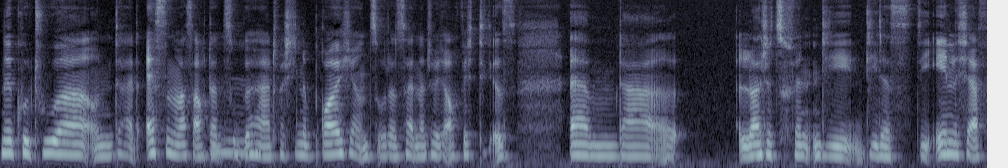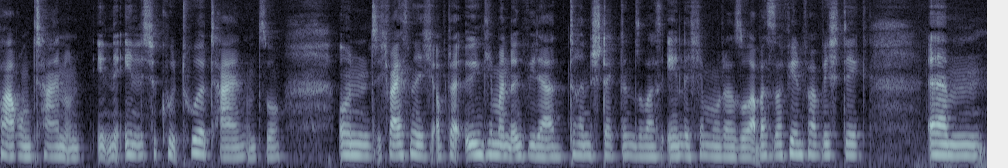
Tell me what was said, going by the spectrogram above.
eine Kultur und halt Essen, was auch dazu mhm. gehört, verschiedene Bräuche und so, dass es halt natürlich auch wichtig ist, ähm, da Leute zu finden, die, die das, die ähnliche Erfahrung teilen und eine ähnliche Kultur teilen und so. Und ich weiß nicht, ob da irgendjemand irgendwie da drin steckt in sowas ähnlichem oder so, aber es ist auf jeden Fall wichtig, ähm,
